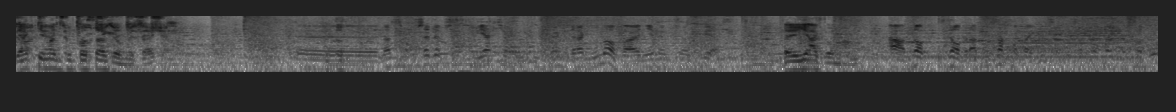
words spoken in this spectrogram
jakie masz wyposażenie, tak? Yy, znaczy przede wszystkim ja chciałbym wziąć Dragunowa, ale nie wiem gdzie on jest. E, Ja go mam. A, do, dobra, to zachowaj go sobie. Zachowaj go sobie.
